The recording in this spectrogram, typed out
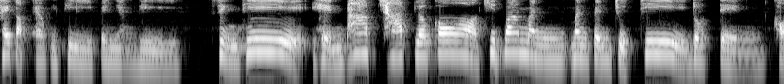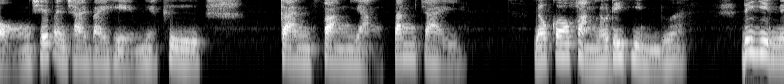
ให้กับ LPP เป็นอย่างดี สิ่งที่เห็นภาพชัดแล้วก็คิดว่ามันมันเป็นจุดที่โดดเด่นของเชฟแอนชายไบเหมเนี่ยคือการฟังอย่างตั้งใจ แล้วก็ฟังแล้วได้ยินด้วย ได้ยินใน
